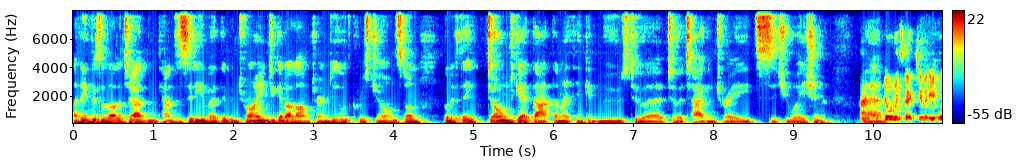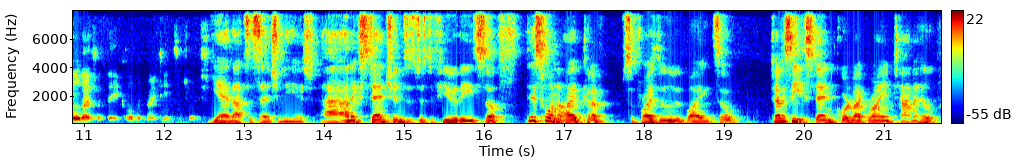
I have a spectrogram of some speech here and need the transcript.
I think there's a lot of chat in Kansas City about they've been trying to get a long term deal with Chris Jones done, but if they don't get that, then I think it moves to a to a tag and trade situation. And Um, don't expect too many holdouts with the COVID nineteen situation. Yeah, that's essentially it. Uh, and extensions is just a few of these. So this one I'm kind of surprised a little bit by. So Tennessee extend quarterback Ryan Tannehill.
